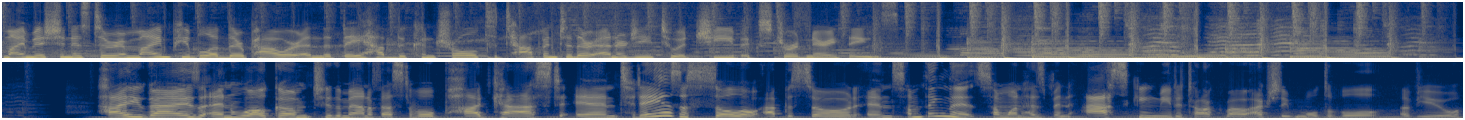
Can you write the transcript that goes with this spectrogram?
My mission is to remind people of their power and that they have the control to tap into their energy to achieve extraordinary things. Hi, you guys, and welcome to the Manifestival podcast. And today is a solo episode, and something that someone has been asking me to talk about, actually, multiple of you,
